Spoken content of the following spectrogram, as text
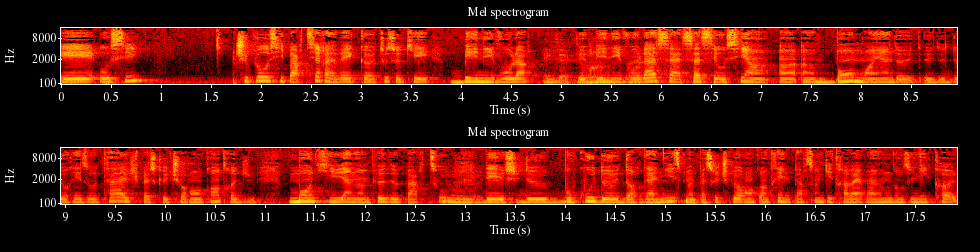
Et aussi, tu peux aussi partir avec euh, tout ce qui est bénévolat. Le bénévolat, ça, ça c'est aussi un, un, un bon moyen de, de, de réseautage parce que tu rencontres du monde qui vient un peu de partout, Mhm. des, de beaucoup d'organismes parce que tu peux rencontrer une personne qui travaille par exemple dans une école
